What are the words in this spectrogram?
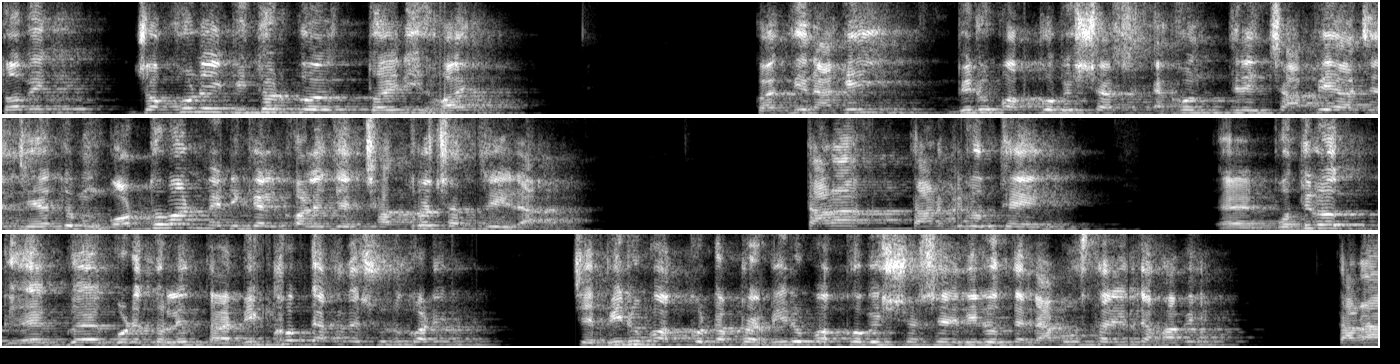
তবে যখন এই বিতর্ক তৈরি হয়, কয়েকদিন আগেই বিরূপাক্ষ বিশ্বাস এখন তিনি চাপে আছেন যেহেতু এবং বর্ধমান মেডিকেল কলেজের ছাত্রছাত্রীরা, তারা তার বিরুদ্ধে প্রতিরোধ গড়ে তোলেন। তারা বিক্ষোভ দেখাতে শুরু করেন যে বিরূপাক্ষ ডক্টর বিরূপাক্ষ বিশ্বাসের বিরুদ্ধে ব্যবস্থা নিতে হবে। তারা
